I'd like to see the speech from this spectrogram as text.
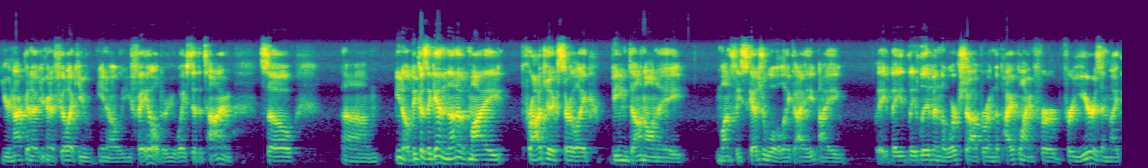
you're not gonna you're gonna feel like you you know you failed or you wasted the time. So um, you know because again none of my projects are like being done on a monthly schedule. Like i i they, they they live in the workshop or in the pipeline for for years. And like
